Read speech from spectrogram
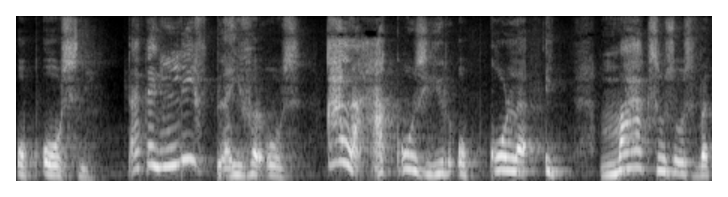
op ons nie. Dat hy lief bly vir ons. Alle hak ons hier op kolle uit. Maak soos ons wil.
